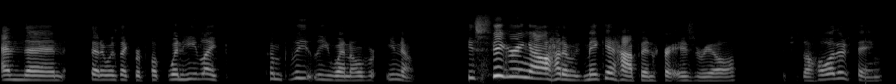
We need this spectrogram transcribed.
and then said it was like Repu- when he like completely went over. You know, he's figuring out how to make it happen for Israel, which is a whole other thing.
